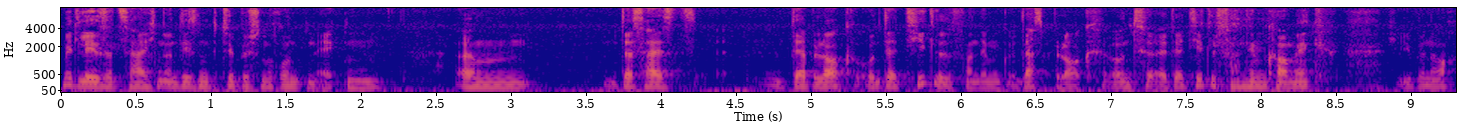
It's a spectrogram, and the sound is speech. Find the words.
mit Lesezeichen und diesen typischen runden Ecken. Ähm, das heißt, der Blog und der Titel von dem, das Blog und äh, der Titel von dem Comic, ich übe noch,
